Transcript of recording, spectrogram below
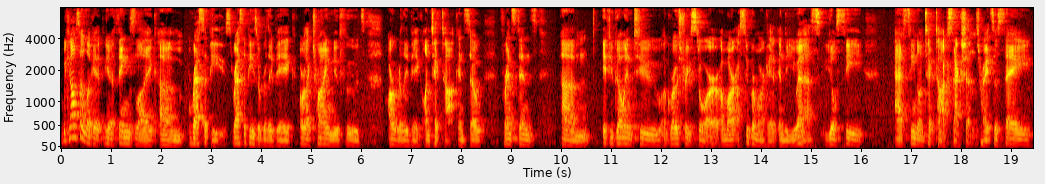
We can also look at you know things like um, recipes. Recipes are really big, or like trying new foods are really big on TikTok. And so, for instance, um, if you go into a grocery store, a, mar- a supermarket in the U.S., you'll see as seen on TikTok sections, right? So, say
